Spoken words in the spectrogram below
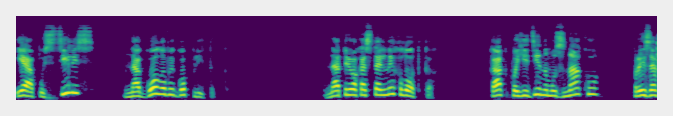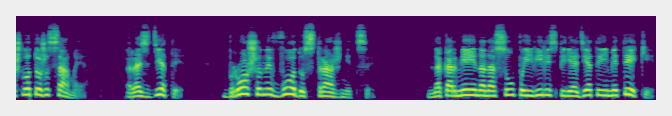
и опустились на головы гоплиток. На трех остальных лодках, как по единому знаку, произошло то же самое. Раздеты, брошены в воду стражницы. На корме и на носу появились переодетые метеки,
